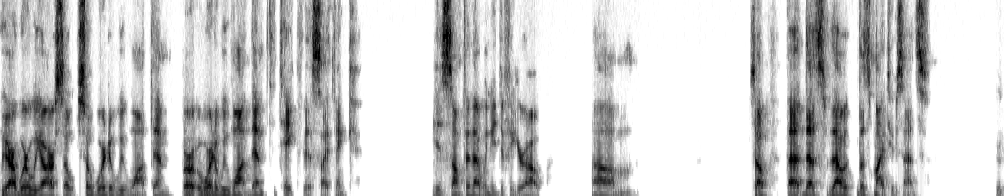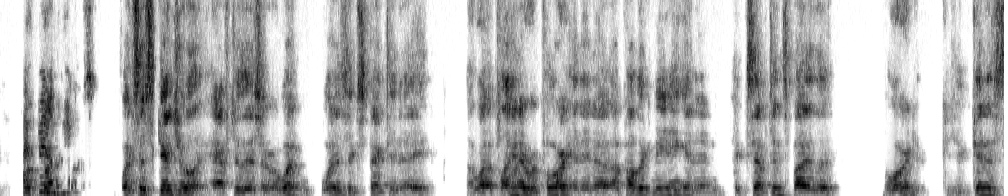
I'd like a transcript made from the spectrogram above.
we are where we are. So so where do we want them or where do we want them to take this? I think is something that we need to figure out. Um, so that that's that that's my two cents. I've been... What's the schedule after this, or what what is expected? A I want to plan a report and then a, a, public meeting and then acceptance by the board. Could you kind of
